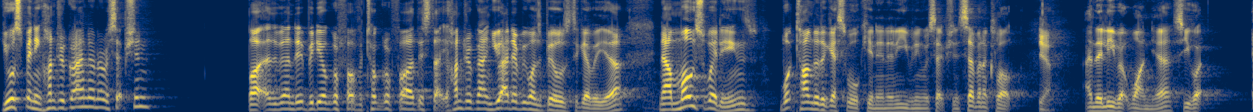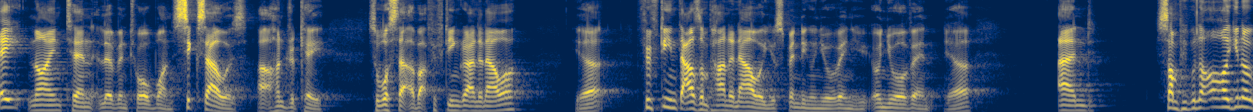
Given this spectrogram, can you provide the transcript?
you're spending hundred grand on a reception. But the videographer, photographer, this, that, 100 grand, you add everyone's bills together, yeah? Now, most weddings, what time do the guests walk in in an evening reception? Seven o'clock. Yeah. And they leave at one, yeah? So you got 8, 9, 10, 11, 12, 1. Six hours at 100K. So what's that, about 15 grand an hour? Yeah? 15,000 pound an hour you're spending on your venue, on your event, yeah? And some people are, like, oh, you know,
